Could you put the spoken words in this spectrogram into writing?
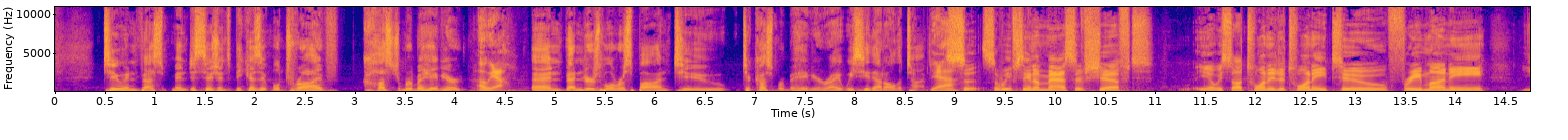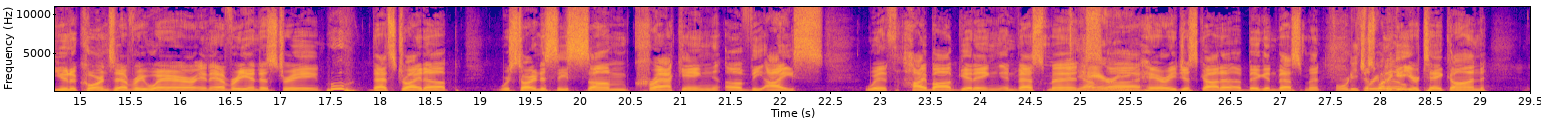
to investment decisions because it will drive customer behavior Oh yeah. and vendors will respond to to customer behavior right we see that all the time Yeah. So, so we've seen a massive shift. You know, we saw 20 to 22 free money, unicorns everywhere in every industry. That's dried up. We're starting to see some cracking of the ice with HiBob getting investment. Yep. Harry. Uh, Harry just got a, a big investment. 43 Just want to get your take on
